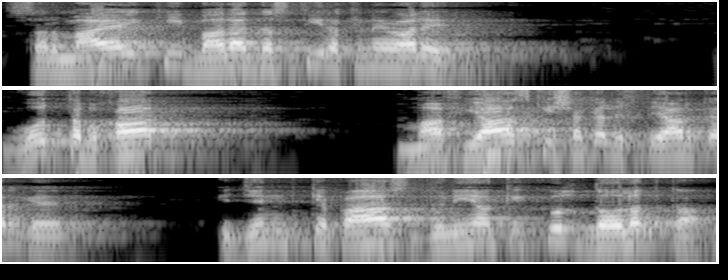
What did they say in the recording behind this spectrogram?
سرمایہ کی بالادستی رکھنے والے وہ طبقات مافیاز کی شکل اختیار کر گئے۔ کہ جن کے پاس دنیا کی کل دولت کا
